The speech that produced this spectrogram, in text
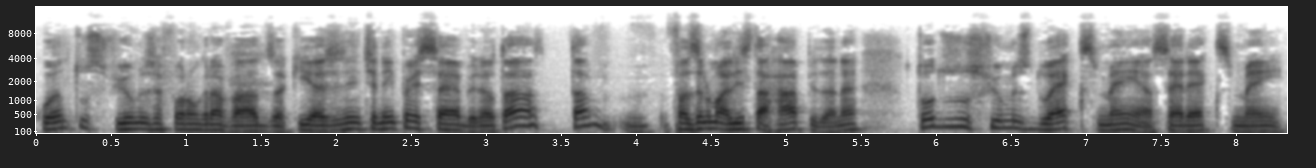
quantos filmes já foram gravados aqui, a gente nem percebe, né? Eu tava, tava fazendo uma lista rápida, né? Todos os filmes do X-Men, a série X-Men,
